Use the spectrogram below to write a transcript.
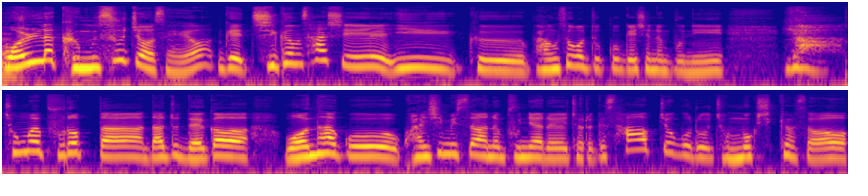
원래 금수저세요? 이게 지금 사실 이 그 방송을 듣고 계시는 분이 야 정말 부럽다. 나도 내가 원하고 관심 있어하는 분야를 저렇게 사업적으로 접목시켜서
